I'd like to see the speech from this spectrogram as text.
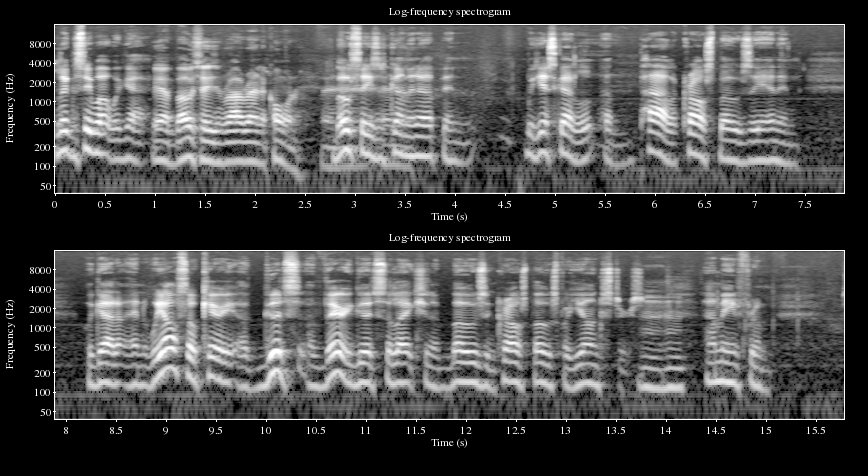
look and see what we got. Yeah, bow season right around the corner. And- Bow season's and, uh, coming up, and we just got a, a pile of crossbows in, and we got, a, and we also carry a good, a very good selection of bows and crossbows for youngsters. mhm. I mean, from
